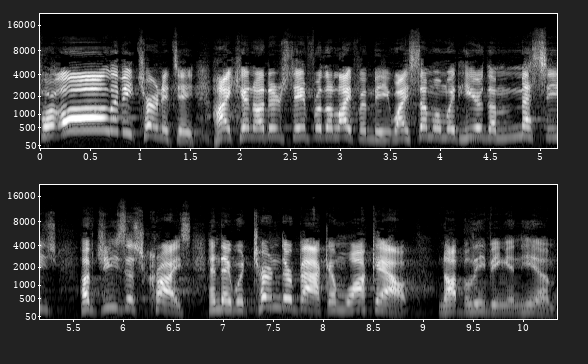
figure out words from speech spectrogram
for all of eternity. I cannot understand for the life of me why someone would hear the message of Jesus Christ and they would turn their back and walk out, not believing in Him,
